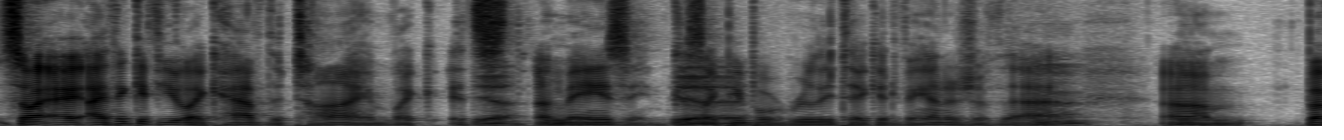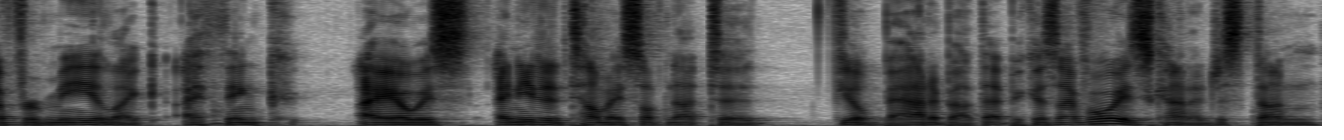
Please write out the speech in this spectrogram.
so I, I think if you like have the time like it's Yeah. amazing because Yeah, like yeah. people really take advantage of that Yeah. um, but for me, like I think I always I need to tell myself not to feel bad about that because I've always kind of just done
